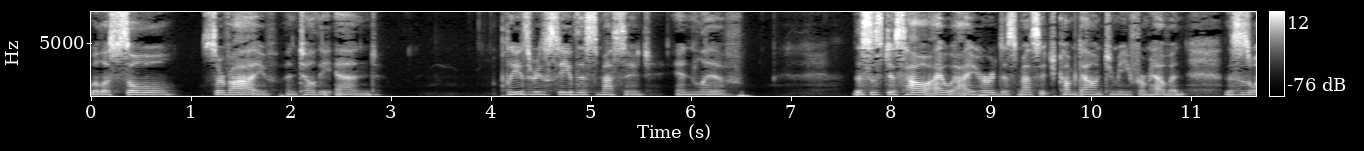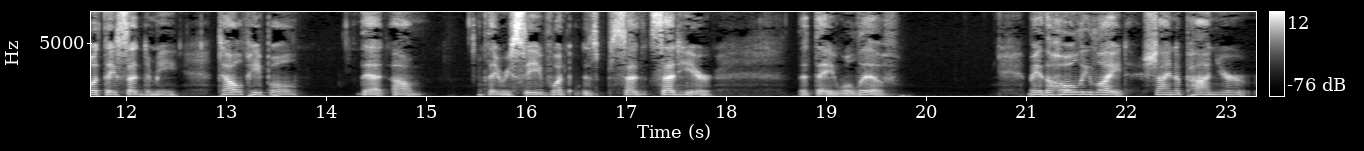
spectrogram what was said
will a soul survive until the end. Please receive this message and live. This is just how I, I heard this message come down to me from heaven. This is what they said to me. Tell people that um, if they receive what is said, said here, that they will live. May the holy light shine upon your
